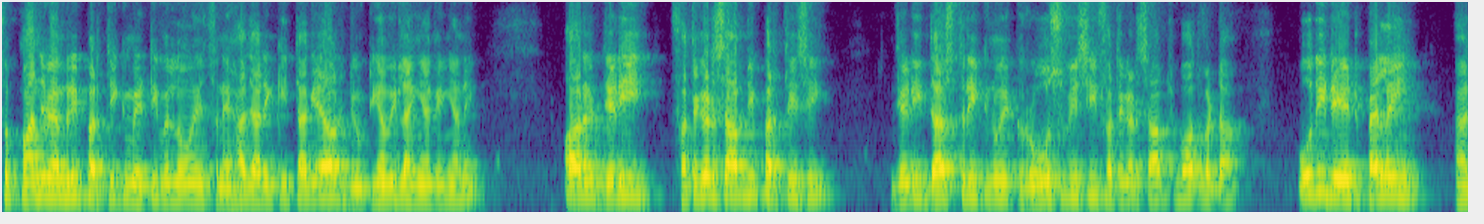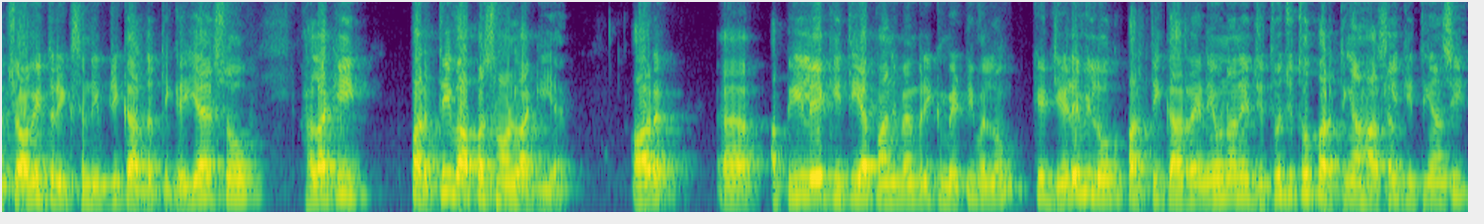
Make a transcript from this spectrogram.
ਸੋ ਪੰਜ ਮੈਂਬਰੀ ਭਰਤੀ ਕਮੇਟੀ ਵੱਲੋਂ ਇਹ ਸੁਨੇਹਾ ਜਾਰੀ ਕੀਤਾ ਗਿਆ ਔਰ ਡਿਊਟੀਆਂ ਵੀ ਲਾਈਆਂ ਗਈਆਂ ਨੇ। ਔਰ ਜਿਹੜੀ ਫਤਿਹਗੜ੍ਹ ਸਾਹਿਬ ਦੀ ਭਰਤੀ ਸੀ ਜਿਹੜੀ 10 ਤਰੀਕ ਨੂੰ ਇੱਕ ਰੋਸ ਵੀ ਸੀ ਫਤਿਹਗੜ੍ਹ ਸਾਹਿਬ 'ਚ ਬਹੁਤ ਵੱਡਾ ਉਹਦੀ ਡੇਟ ਪਹਿਲਾਂ ਹੀ ਅ, 24 ਤਰੀਕ ਸੰਦੀਪ ਜੀ ਕਰ ਦਿੱਤੀ ਗਈ ਹੈ। ਸੋ ਹਾਲਾਂਕਿ ਭਰਤੀ ਵਾਪਸ ਆਉਣ ਲੱਗੀ ਹੈ। ਔਰ ਅਪੀਲ ਇਹ ਕੀਤੀ ਹੈ ਪੰਜ ਮੈਂਬਰੀ ਕਮੇਟੀ ਵੱਲੋਂ ਕਿ ਜਿਹੜੇ ਵੀ ਲੋਕ ਭਰਤੀ ਕਰ ਰਹੇ ਨੇ ਉਹਨਾਂ ਨੇ ਜਿੱਥੋਂ ਜਿੱਥੋਂ ਭਰਤੀਆਂ ਹਾਸਲ ਕੀਤੀਆਂ ਸੀ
